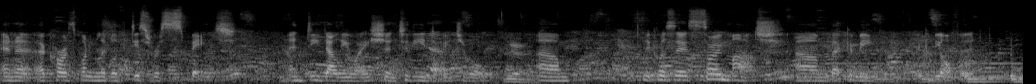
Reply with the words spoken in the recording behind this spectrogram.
an, a, corresponding level of disrespect and devaluation to the individual Yeah. um, because there's so much um, that can be that can be offered.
